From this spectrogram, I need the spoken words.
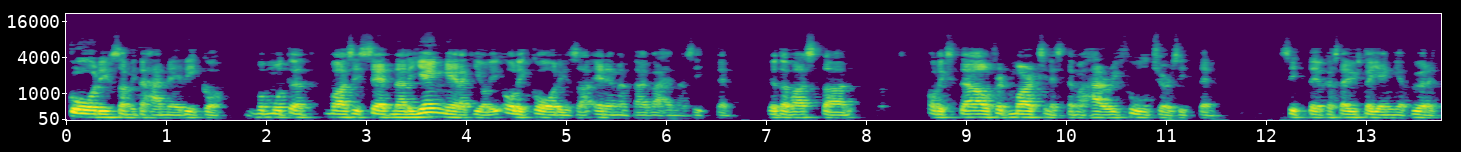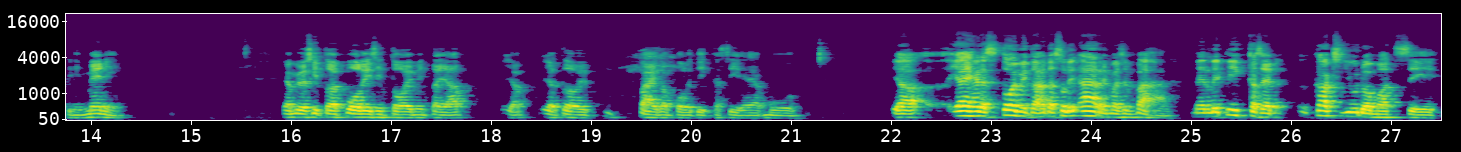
koodinsa, mitä hän ei riko mutta vaan siis se, että näillä jengeilläkin oli, oli koodinsa enemmän tai vähemmän sitten, jota vastaan, oliko tämä Alfred Marksin ja tämä Harry Fulcher sitten, sitten, joka sitä yhtä jengiä pyöritti, niin meni. Ja myöskin tuo poliisin toiminta ja, ja, ja tuo päivänpolitiikka siihen ja muu. Ja, ja eihän tässä toimintaa, tässä oli äärimmäisen vähän. Meillä oli pikkasen kaksi judomatsia,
